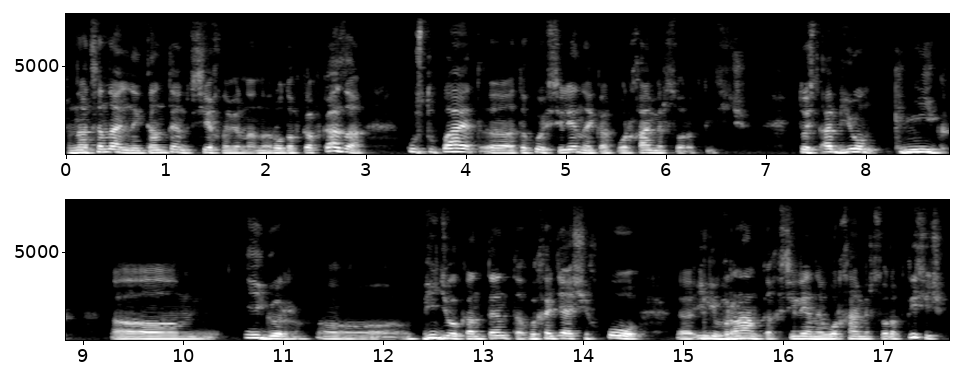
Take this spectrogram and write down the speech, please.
национальный контент всех, наверное, народов Кавказа уступает э, такой вселенной, как Warhammer 40 тысяч. То есть объем книг, э, игр, э, видеоконтента, выходящих о или в рамках вселенной Warhammer 40 тысяч,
